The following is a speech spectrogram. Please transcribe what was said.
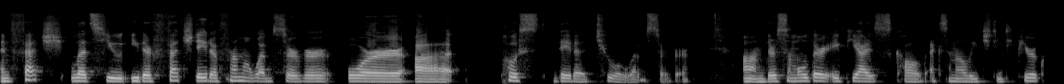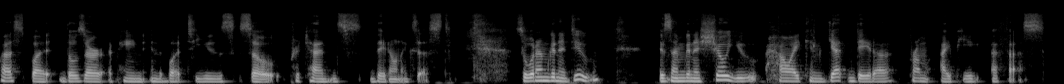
And fetch lets you either fetch data from a web server or uh, post data to a web server. Um, there's some older APIs called XML HTTP requests, but those are a pain in the butt to use, so pretends they don't exist. So what I'm going to do is I'm going to show you how I can get data from IPFS.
